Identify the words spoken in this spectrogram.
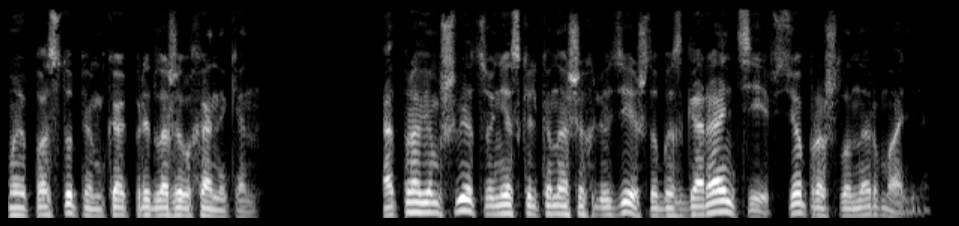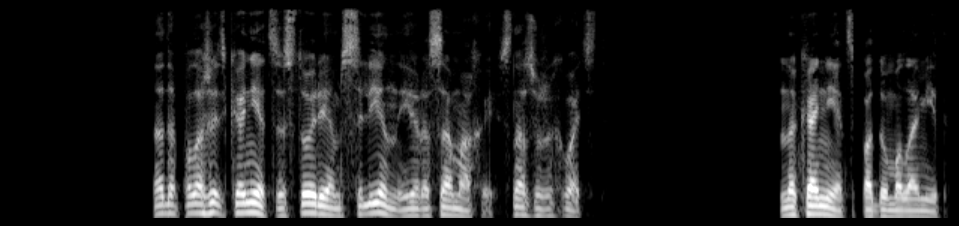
Мы поступим, как предложил Ханекен. Отправим в Швецию несколько наших людей, чтобы с гарантией все прошло нормально. Надо положить конец историям с Лин и Росомахой. С нас уже хватит. Наконец, — подумал Амид.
